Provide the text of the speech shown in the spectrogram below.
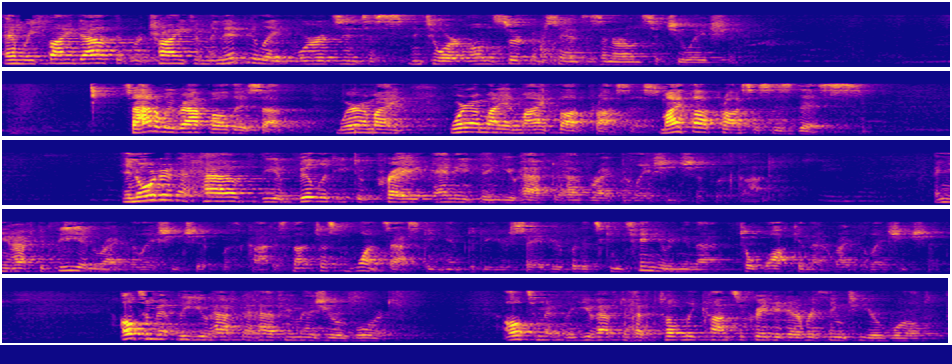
and we find out that we're trying to manipulate words into, into our own circumstances and our own situation. So how do we wrap all this up? Where am I, where am I in my thought process? My thought process is this. In order to have the ability to pray anything, you have to have right relationship with God. And you have to be in right relationship with God. It's not just once asking Him to be your Savior, but it's continuing in that, to walk in that right relationship. Ultimately, you have to have Him as your Lord. Ultimately, you have to have totally consecrated everything to your world.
